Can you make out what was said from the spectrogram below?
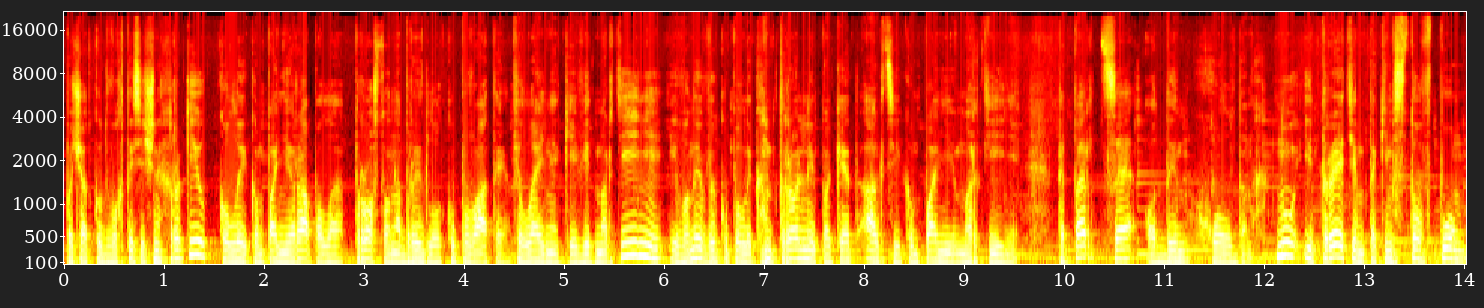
початку 2000-х років, коли компанії Рапала просто набридло купувати філейники від Мартіні, і вони викупили контрольний пакет акцій компанії Мартіні. Тепер це один холдинг. Ну і третім таким стовпом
